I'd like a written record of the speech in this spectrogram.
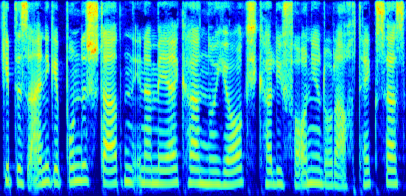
gibt es einige Bundesstaaten in Amerika, New York, Kalifornien oder auch Texas,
